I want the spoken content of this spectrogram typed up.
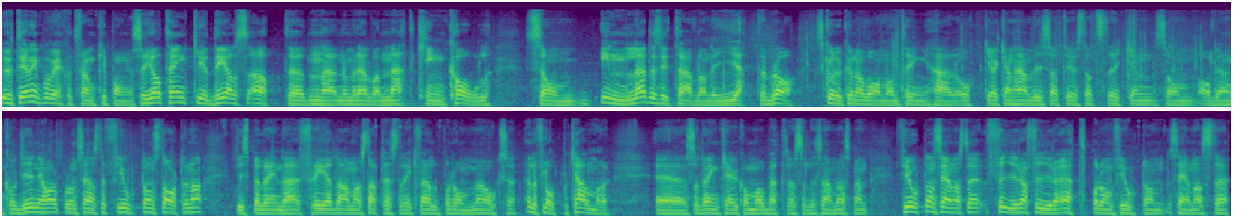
utdelning på V75-kupongen. Så jag tänker ju dels att den här nummer 11 Nat King Cole som inledde sitt tävlande jättebra skulle kunna vara någonting här. Och jag kan hänvisa till statistiken som Adrian Colgjini har på de senaste 14 starterna. Vi spelar in det här fredag, han har starthästar ikväll på Romme också, eller förlåt, på Kalmar. Eh, så den kan ju komma att bättras eller sämras. Men 14 senaste, 4-4-1 på de 14 senaste.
